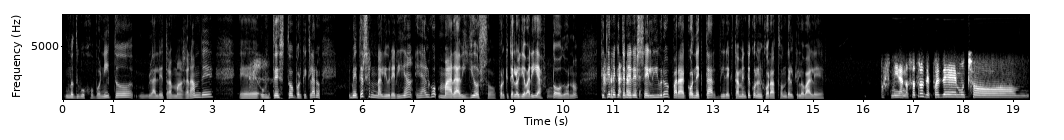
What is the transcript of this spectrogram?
unos dibujos bonitos, la letra más grande, eh, un texto, porque claro, meterse en una librería es algo maravilloso, porque te lo llevarías Sí. todo, ¿no? ¿Qué tiene que tener ese libro para conectar directamente con el corazón del que lo va a leer? Pues mira, nosotros después de mucho mm,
